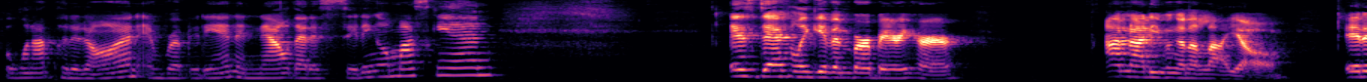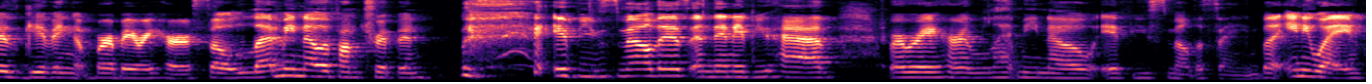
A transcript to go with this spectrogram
but when I put it on and rubbed it in and now that it's sitting on my skin, it's definitely giving Burberry her. I'm not even gonna lie, y'all. It is giving Burberry her. So let me know if I'm tripping. if you smell this and then if you have Burberry her, let me know if you smell the same. But anyway,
